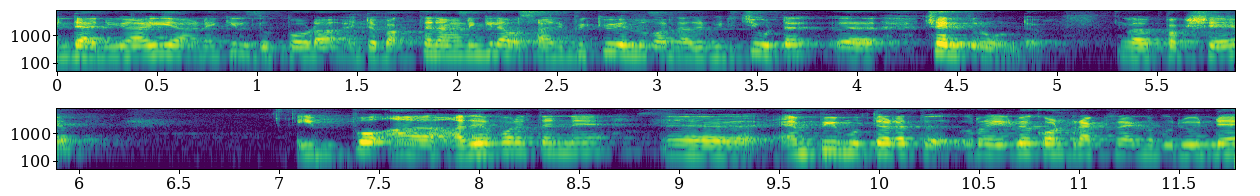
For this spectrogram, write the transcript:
എന്റെ അനുയായിയാണെങ്കിൽ ഇതിപ്പോൾ അവിടെ എന്റെ ഭക്തനാണെങ്കിൽ അവസാനിപ്പിക്കൂ എന്ന് പറഞ്ഞ് അത് പിരിച്ചുവിട്ട ചരിത്രമുണ്ട്. പക്ഷേ ഇപ്പോൾ അതേപോലെ തന്നെ എം പി മുത്തടത്ത് റെയിൽവേ കോൺട്രാക്ടറായിരുന്നു ഗുരുവിന്റെ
